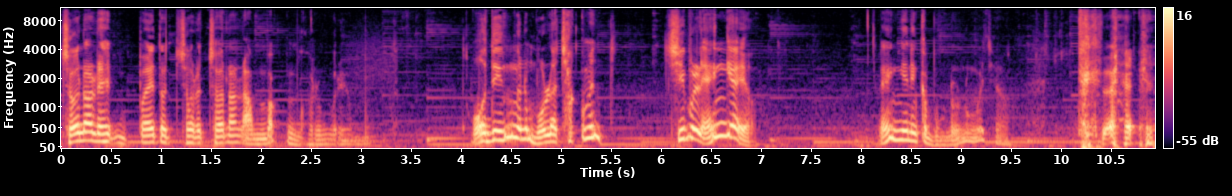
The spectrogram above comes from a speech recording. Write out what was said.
전화를 해도 전화를 안 받고 그런 거예요. 어디 있는 몰라. 자꾸만 집을 앵겨요. 앵기니까 모르는 거죠.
